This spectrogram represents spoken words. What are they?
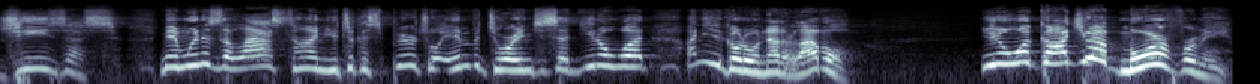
Jesus. Man, when is the last time you took a spiritual inventory and just said, you know what? I need to go to another level. You know what, God? You have more for me.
